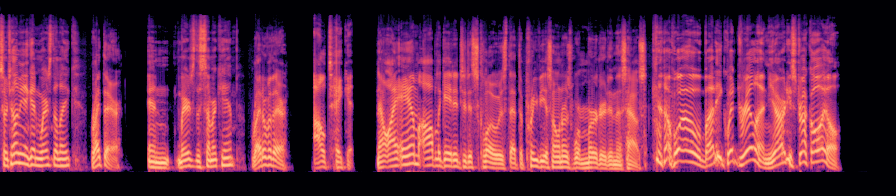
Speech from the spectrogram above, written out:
So tell me again, where's the lake? Right there. And where's the summer camp? Right over there. I'll take it. Now, I am obligated to disclose that the previous owners were murdered in this house. Whoa, buddy, quit drilling. You already struck oil.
